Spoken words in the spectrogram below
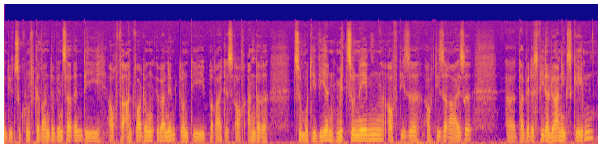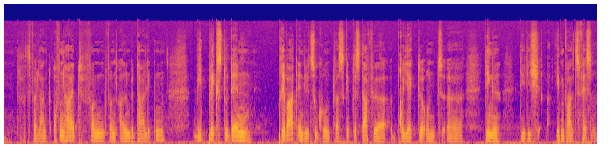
in die Zukunft gewandte Winzerin, die auch Verantwortung übernimmt und die bereit ist, auch andere zu motivieren, mitzunehmen auf diese, auf diese Reise. Äh, da wird es viele Learnings geben. Das verlangt Offenheit von, von allen Beteiligten. Wie blickst du denn privat in die Zukunft? Was gibt es da für Projekte und äh, Dinge, die dich ebenfalls fesseln?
